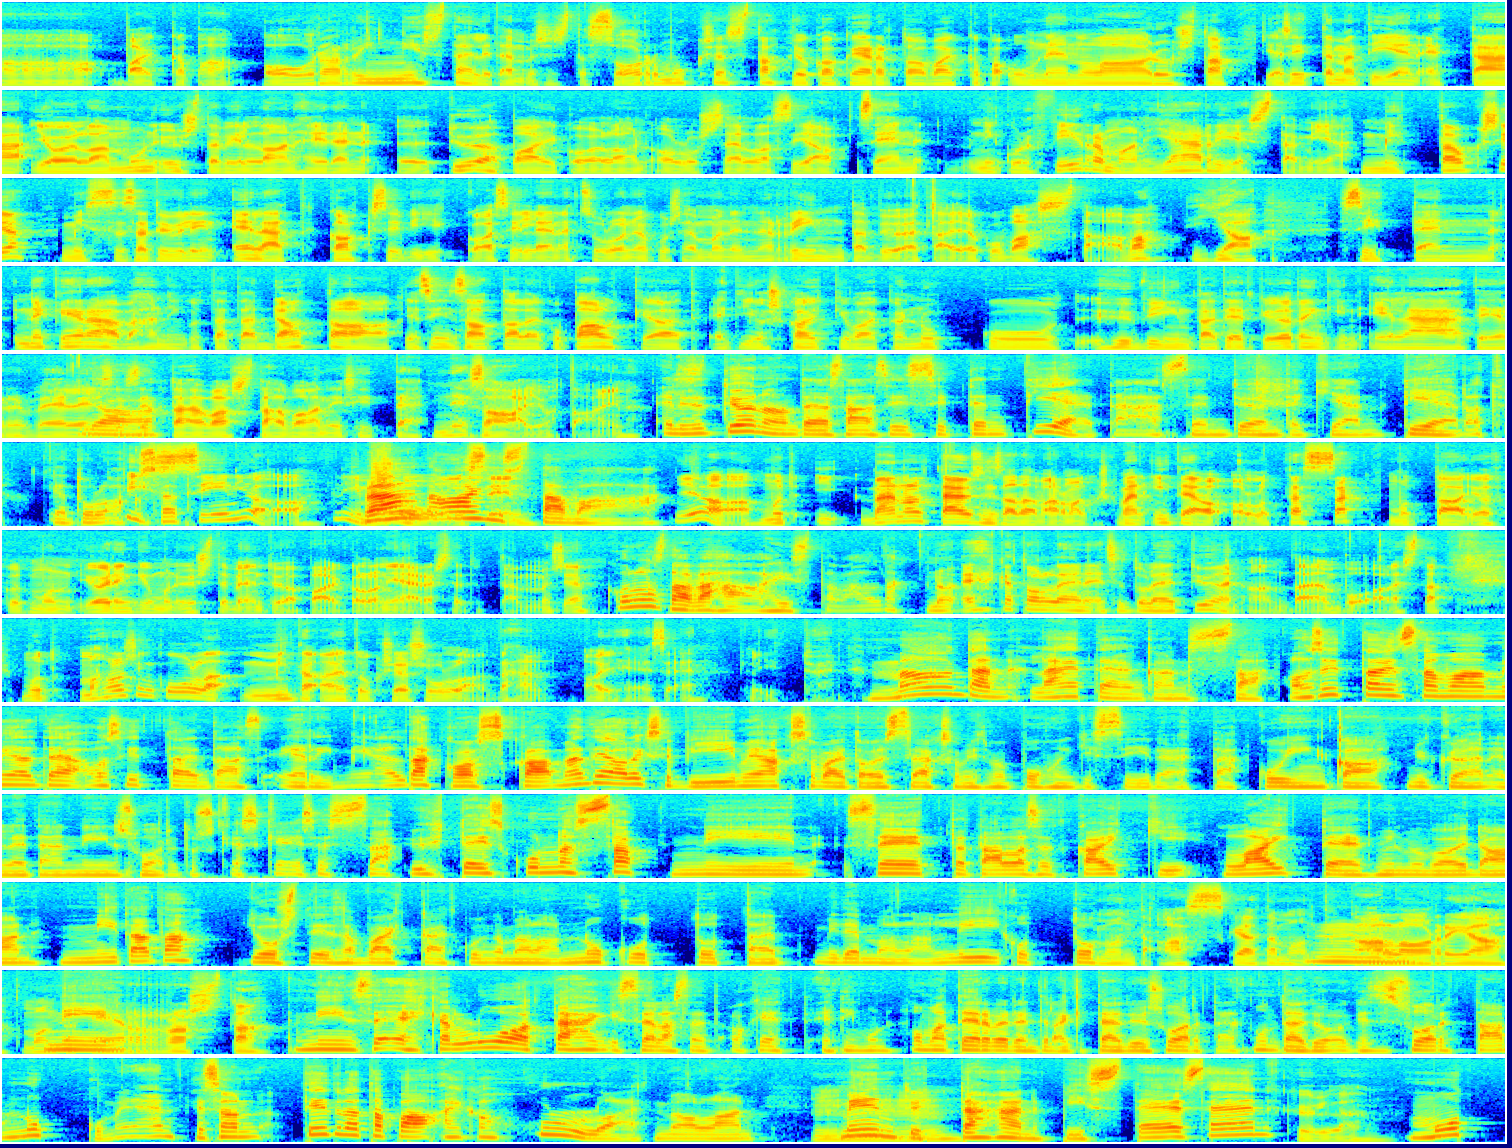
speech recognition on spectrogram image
vaikkapa ouraringistä, eli tämmöisestä sormuksesta, joka kertoo vaikkapa unen laadusta. Ja sitten mä tiedän, että joillain mun ystävillä on heidän ö, työpaikoilla on ollut sellaisia sen niin kuin firman järjestämiä mittauksia, missä sä tyylin elät kaksi viikkoa silleen, että sulla on joku semmoinen rintavyö tai joku vastaava. Ja sitten ne kerää vähän niin tätä dataa, ja siinä saattaa olla joku palkkio, että, että jos kaikki vaikka nukkuu hyvin, tai tiedätkö, jotenkin elää terveellisesti Jaa. tai vastaavaa, niin sitten ne saa jotain. Eli se työnantaja saa siis sitten tietää sen työntekijän tiedot ja tulokset. Vissiin joo, niin Vähän mä ahistavaa. Joo, mutta mä en ole täysin sata varma, koska mä en itse ole ollut tässä, mutta jotkut mun, joidenkin mun ystävien työpaikalla on järjestetty tämmöisiä. Kuulostaa vähän ahistavalta. No ehkä tolleen, että se tulee työnantajan puolesta, mutta mä haluaisin kuulla, mitä ajatuksia sulla on tähän aiheeseen liittyen. Mä oon tämän lähettäjän kanssa osittain samaa mieltä ja osittain taas eri mieltä, koska mä en tiedä oliko se viime jakso vai toisessa jakso, missä mä puhuinkin siitä, että kuinka nykyään eletään niin suorituskeskeisessä yhteiskunnassa, niin se, että tällaiset kaikki laitteet, millä me voidaan mitata justiinsa vaikka, että kuinka me ollaan nukuttu tai miten me ollaan liikuttu, Monta askelta, monta mm. kaloria, monta Niin. kerrosta. niin se ehkä luo tähänkin sellaista, että okei, että, että niin kuin oma terveydentilakin täytyy suorittaa, että mun täytyy oikeasti suorittaa nukkuminen. Ja se on tietyllä tapaa aika hullua, että me ollaan mm-hmm. menty tähän pisteeseen, Kyllä. mutta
